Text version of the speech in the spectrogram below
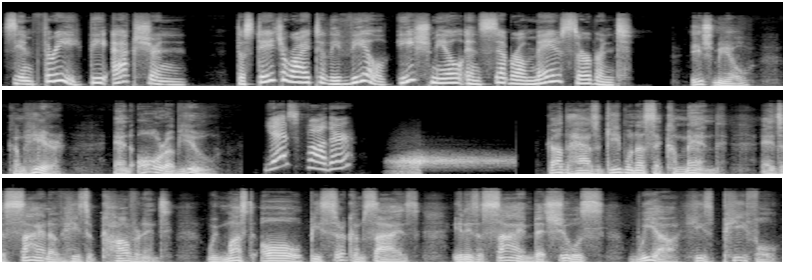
Scene 3, The Action. The stage right to reveal Ishmael and several male servants. Ishmael, come here, and all of you. Yes, Father. God has given us a command as a sign of his covenant. We must all be circumcised. It is a sign that shows we are his people,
